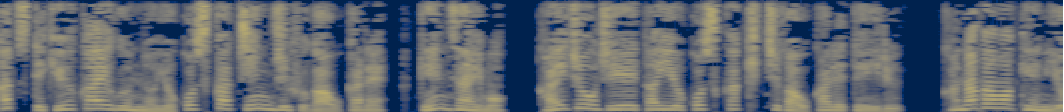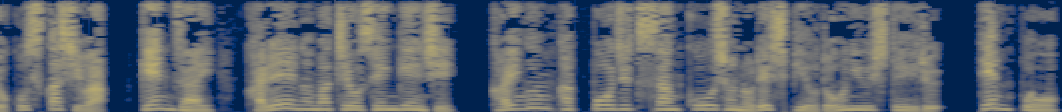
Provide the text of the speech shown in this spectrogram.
かつて旧海軍の横須賀鎮守府が置かれ、現在も海上自衛隊横須賀基地が置かれている神奈川県横須賀市は、現在、カレーの街を宣言し、海軍割烹術参考書のレシピを導入している店舗を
